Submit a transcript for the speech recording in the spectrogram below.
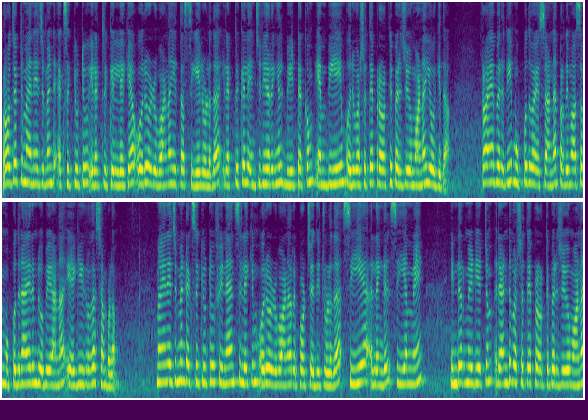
പ്രോജക്ട് മാനേജ്മെന്റ് എക്സിക്യൂട്ടീവ് ഇലക്ട്രിക്കലിലേക്ക് ഒരു ഒഴിവാണ് ഈ തസ്തികയിലുള്ളത്. ഇലക്ട്രിക്കൽ എഞ്ചിനീയറിംഗിൽ ബിടെക്കും എം ബി എയും ഒരു വർഷത്തെ പ്രവൃത്തി പരിചയവുമാണ് യോഗ്യത. പ്രായപരിധി മുപ്പത് വയസ്സാണ്. പ്രതിമാസം മുപ്പതിനായിരം രൂപയാണ് ഏകീകൃത ശമ്പളം. മാനേജ്മെന്റ് എക്സിക്യൂട്ടീവ് ഫിനാൻസിലേക്കും ഒരു ഒഴിവാണ് റിപ്പോർട്ട് ചെയ്തിട്ടുള്ളത്. സി എ അല്ലെങ്കിൽ സി എം എ ഇന്റർമീഡിയറ്റും രണ്ട് വർഷത്തെ പ്രവൃത്തി പരിചയവുമാണ്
